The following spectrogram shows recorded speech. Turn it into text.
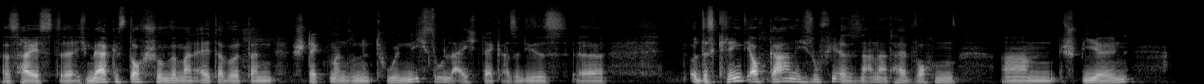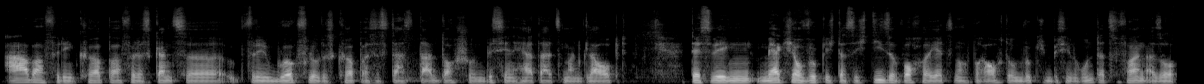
Das heißt, äh, ich merke es doch schon, wenn man älter wird, dann steckt man so eine Tour nicht so leicht weg. Also dieses, äh, und das klingt ja auch gar nicht so viel, das ist anderthalb Wochen ähm, Spielen, aber für den Körper, für das ganze, für den Workflow des Körpers ist das dann doch schon ein bisschen härter, als man glaubt. Deswegen merke ich auch wirklich, dass ich diese Woche jetzt noch brauchte, um wirklich ein bisschen runterzufahren. Also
